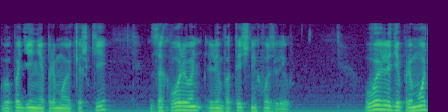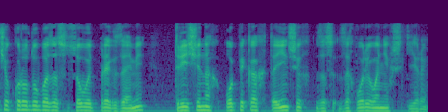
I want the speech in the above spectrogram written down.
випадіння прямої кишки, захворювань лімфатичних вузлів. У вигляді примочок кору дуба застосовують при екземі, тріщинах, опіках та інших захворюваннях шкіри.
